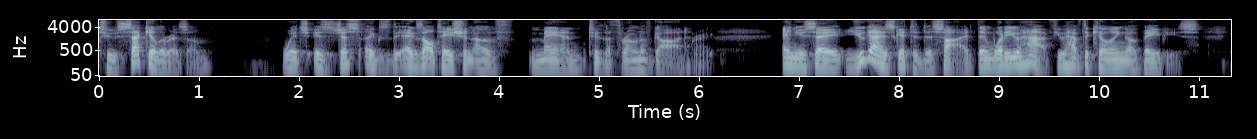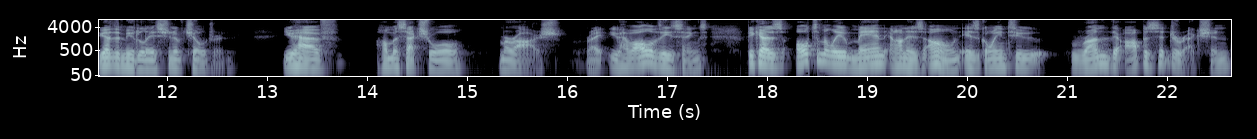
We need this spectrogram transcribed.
to secularism, which is just ex- the exaltation of man to the throne of God, right? And you say you guys get to decide. Then what do you have? You have the killing of babies. You have the mutilation of children. You have homosexual mirage, right? You have all of these things because ultimately man on his own is going to run the opposite direction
